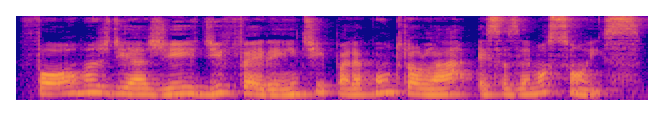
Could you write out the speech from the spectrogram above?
formas de agir diferente para controlar essas emoções.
